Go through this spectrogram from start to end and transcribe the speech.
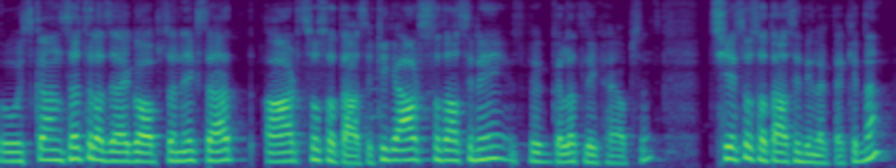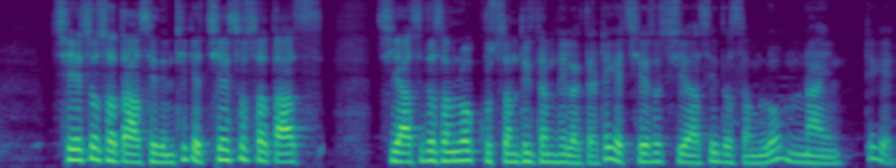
तो इसका आंसर चला जाएगा ऑप्शन एक साथ आठ सौ सतासी। ठीक है, आठ सौ सतासी नहीं, इस पर गलत लिखा है ऑप्शन छः सौ सतासी दिन लगता है। कितना? छः सौ सतासी दिन। ठीक है छः सौ सतासी छियासी दशमलव कुछ समथिंग समथिंग लगता है। ठीक है छः सौ छियासी दशमलव नाइन ठीक है,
